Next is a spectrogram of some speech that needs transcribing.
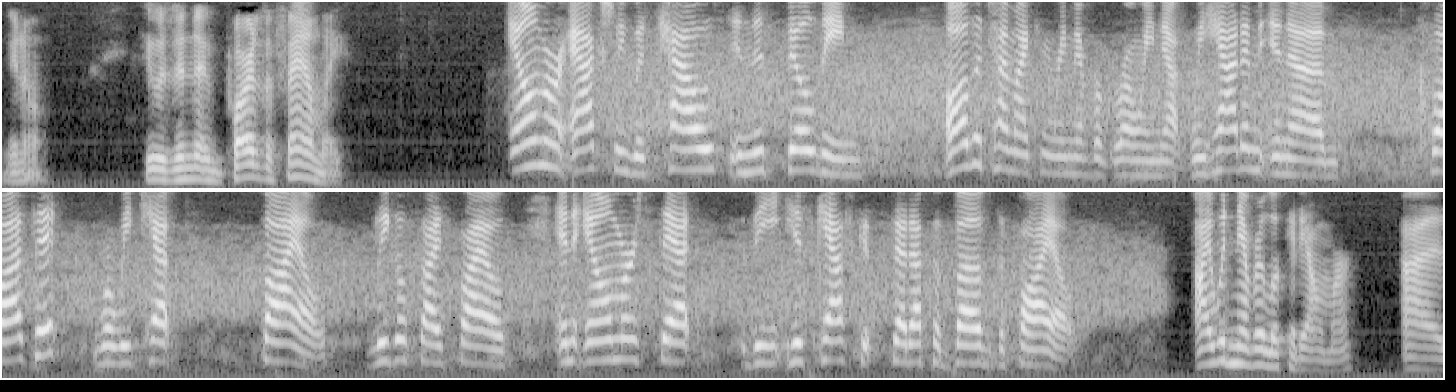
you know. He was in a part of the family. Elmer actually was housed in this building all the time I can remember growing up. We had him in a closet where we kept files, legal size files, and Elmer set the his casket set up above the files. I would never look at Elmer. Uh,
